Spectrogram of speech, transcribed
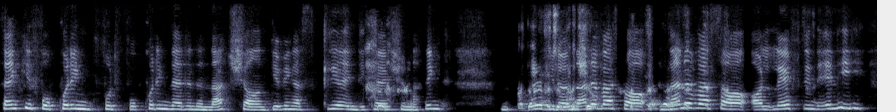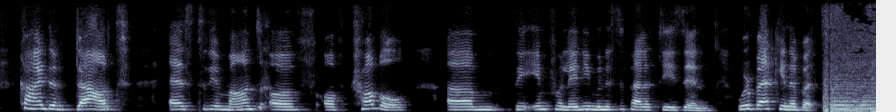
Thank you for putting for, for putting that in a nutshell and giving us clear indication. I think you know, none of us are none of us are, are left in any kind of doubt as to the amount of of trouble um, the Emfuleni municipality is in. We're back in a bit.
